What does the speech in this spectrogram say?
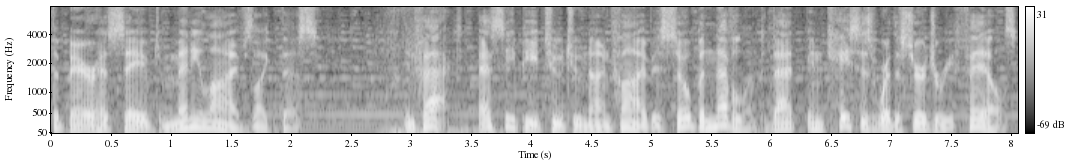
The bear has saved many lives like this. In fact, SCP 2295 is so benevolent that, in cases where the surgery fails,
